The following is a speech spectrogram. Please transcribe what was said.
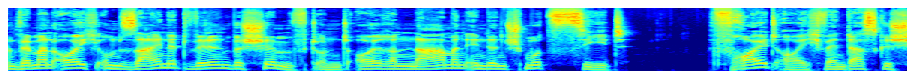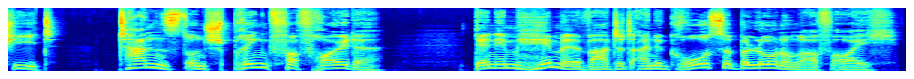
und wenn man euch um seinetwillen beschimpft und euren Namen in den Schmutz zieht. Freut euch, wenn das geschieht, tanzt und springt vor Freude, denn im Himmel wartet eine große Belohnung auf euch.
